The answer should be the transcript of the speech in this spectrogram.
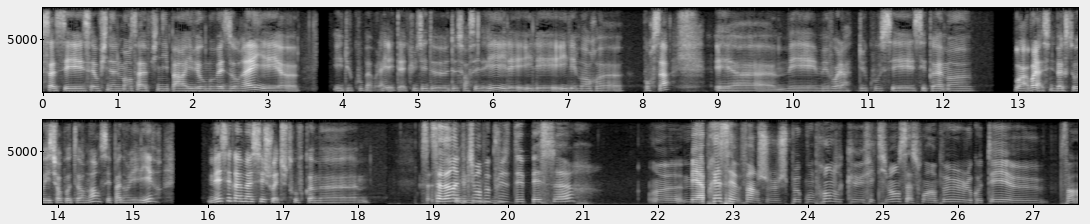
ça c'est ça finalement ça a fini par arriver aux mauvaises oreilles et, et du coup, bah voilà, il a été accusé de, de sorcellerie. Et il est, il est, il est mort pour ça. Et mais mais voilà, du coup, c'est quand même voilà, c'est une backstory sur Pottermore, c'est pas dans les livres, mais c'est quand même assez chouette, je trouve, comme. Euh, ça, donne effectivement un peu plus d'épaisseur, euh, mais après, c'est, enfin, je, je, peux comprendre que effectivement, ça soit un peu le côté, euh, enfin,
